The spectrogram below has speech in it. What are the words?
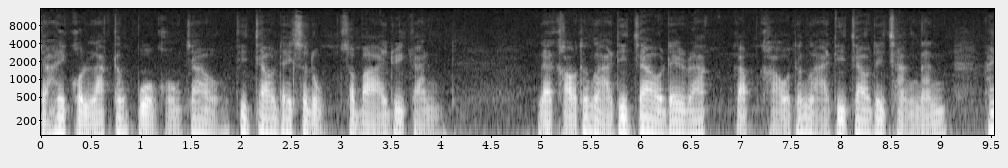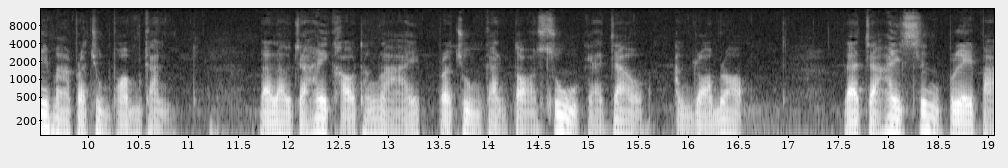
จะให้คนรักทั้งปวงของเจ้าที่เจ้าได้สนุกสบายด้วยกัน และเขาทั้งหลายที่เจ้าได้รักกับเขาทั้งหลายที่เจ้าได้ชังนั้น ให้มาประชุมพร้อมกัน และเราจะให้เขาทั้งหลายประชุมกันต่อสู้แก่เจ้าอันล้อมรอบ และจะให้ซึ่งเปลือยเปล่า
